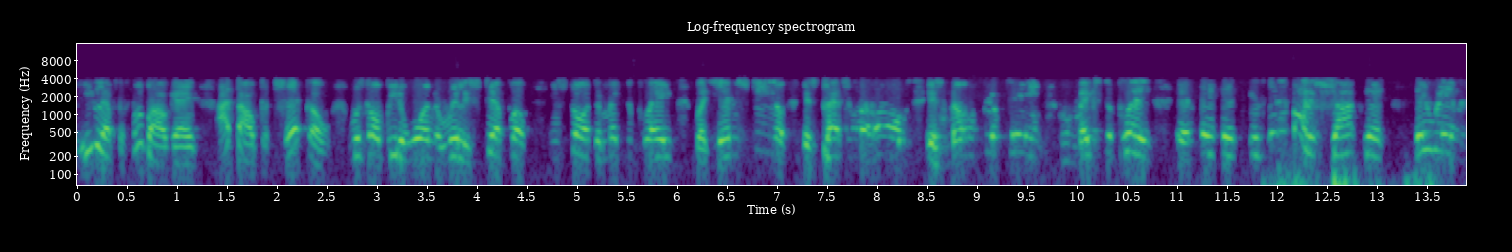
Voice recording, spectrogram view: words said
he left the football game, I thought Pacheco was going to be the one to really step up and start to make the play, but yet and still, it's Patrick Mahomes, it's number 15 who makes the play. And, and, and is anybody shocked that they ran the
